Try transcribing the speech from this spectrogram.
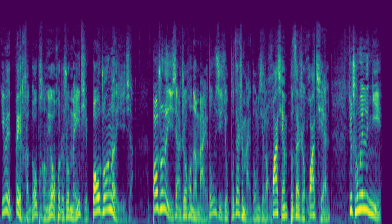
因为被很多朋友或者说媒体包装了一下，包装了一下之后呢，买东西就不再是买东西了，花钱不再是花钱，就成为了你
